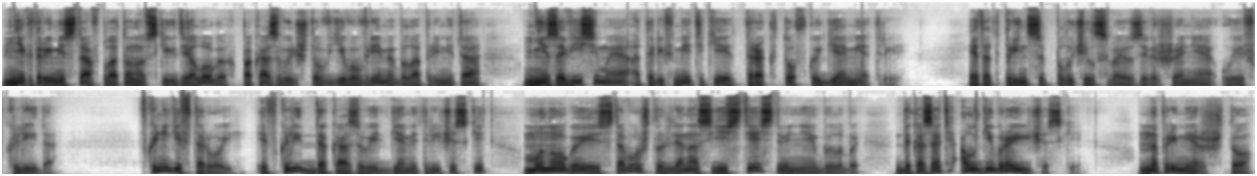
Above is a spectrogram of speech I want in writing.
Некоторые места в платоновских диалогах показывают, что в его время была принята независимая от арифметики трактовка геометрии. Этот принцип получил свое завершение у Евклида. В книге второй Евклид доказывает геометрически многое из того, что для нас естественнее было бы – доказать алгебраически. Например, что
